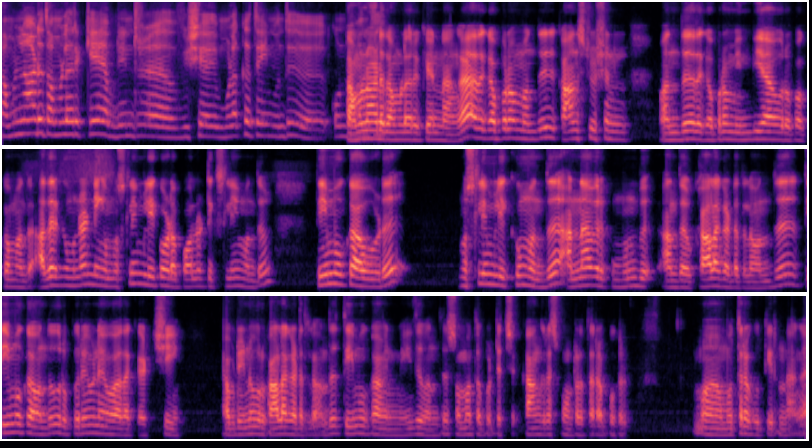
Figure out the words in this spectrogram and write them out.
தமிழ்நாடு தமிழருக்கே அப்படின்ற விஷய முழக்கத்தையும் வந்து தமிழ்நாடு தமிழருக்கேன்னாங்க. அதுக்கப்புறம் வந்து கான்ஸ்டியூஷன் வந்து அதுக்கப்புறம் இந்தியா ஒரு பக்கம் வந்து அதற்கு முன்னாடி நீங்கள் முஸ்லீம் லீக்கோட பாலிடிக்ஸ்லையும் வந்து திமுகவோடு முஸ்லீம் லீக்கும் வந்து அண்ணாவிற்கு முன்பு அந்த காலகட்டத்தில் வந்து திமுக வந்து ஒரு பிரிவினைவாத கட்சி அப்படின்னு ஒரு காலகட்டத்தில் வந்து திமுகவின் மீது வந்து சுமத்தப்பட்டுச்சு. காங்கிரஸ் போன்ற தரப்புகள். முத்திரை குத்திருந்தாங்க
